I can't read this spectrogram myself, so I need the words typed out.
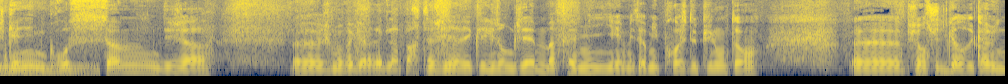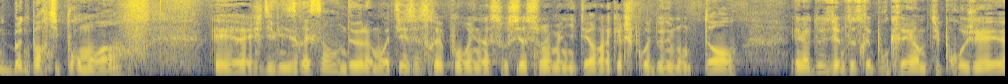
Si je gagnais une grosse somme déjà, euh, je me régalerais de la partager avec les gens que j'aime, ma famille et mes amis proches depuis longtemps. Euh, puis ensuite, je garderais quand même une bonne partie pour moi. Et euh, je diviserais ça en deux. La moitié, ce serait pour une association humanitaire dans laquelle je pourrais donner mon temps. Et la deuxième, ce serait pour créer un petit projet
